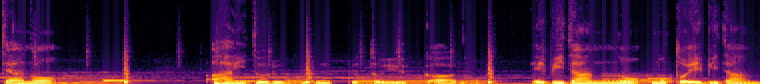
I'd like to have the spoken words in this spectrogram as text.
て、あの、アイドルグループというか、あの、エビダンの、元エビダン、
